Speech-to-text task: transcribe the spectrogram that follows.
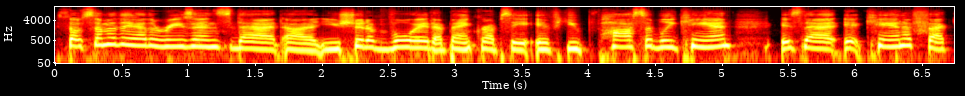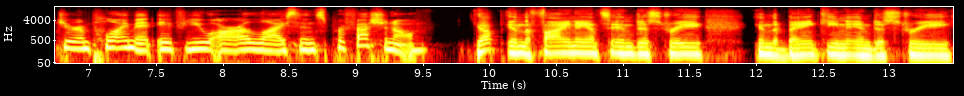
So, some of the other reasons that uh, you should avoid a bankruptcy if you possibly can is that it can affect your employment if you are a licensed professional. Yep, in the finance industry, in the banking industry,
